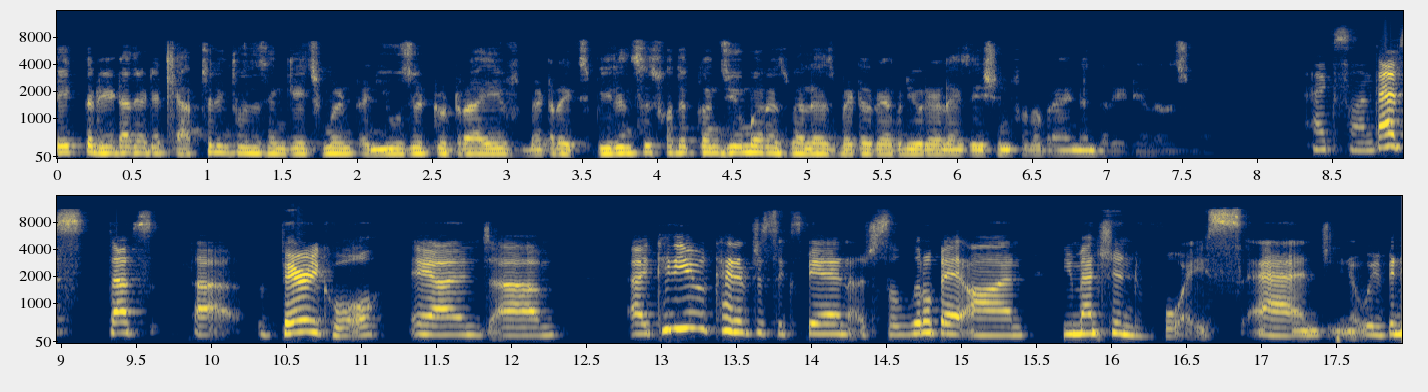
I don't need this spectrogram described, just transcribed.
take the data that you're capturing through this engagement and use it to drive better experiences for the consumer as well as better revenue realization for the brand and the retailer as well. Excellent. That's that's uh, very cool. And um, Uh, can you kind of just expand just a little bit on? You mentioned voice, and you know we've been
